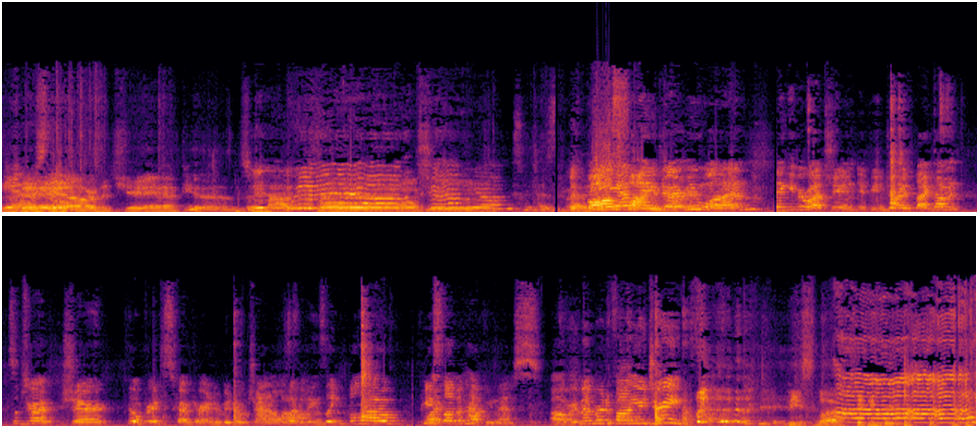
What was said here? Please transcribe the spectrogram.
Yeah. They are the champions, We my are friends. With balls flying and Jeremy Thank you for watching. If you enjoyed, like, comment, subscribe, share. Don't forget to subscribe to our individual channels. Everything's linked below. Peace, What? love, and happiness. Oh, remember to follow your dreams. Peace, love, chicken grease. Ah!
